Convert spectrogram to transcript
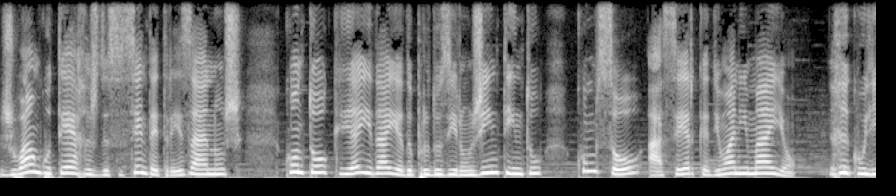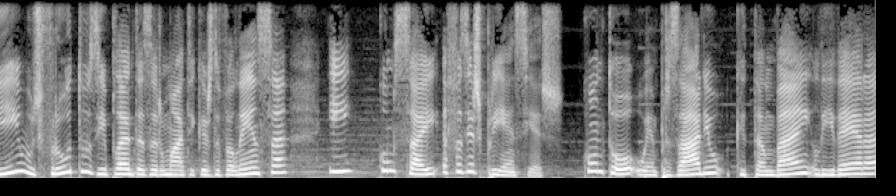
João Guterres, de 63 anos, contou que a ideia de produzir um gin tinto começou há cerca de um ano e meio. Recolhi os frutos e plantas aromáticas de Valença e comecei a fazer experiências. Contou o empresário que também lidera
